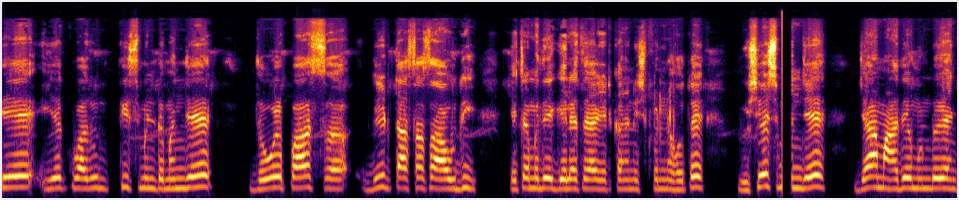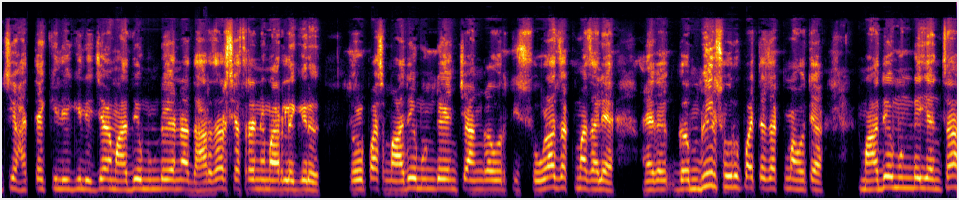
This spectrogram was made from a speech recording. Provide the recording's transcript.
ते एक वाजून तीस मिनिटं म्हणजे जवळपास दीड तासाचा अवधी याच्यामध्ये गेल्याचं या ठिकाणी निष्पन्न होतोय. विशेष म्हणजे ज्या महादेव मुंडे यांची हत्या केली गेली ज्या महादेव मुंडे यांना धारधार शस्त्राने मारलं गेलं जवळपास महादेव मुंडे यांच्या अंगावरती सोळा जखमा झाल्या आणि गंभीर स्वरूपाच्या जखमा होत्या. महादेव मुंडे यांचा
